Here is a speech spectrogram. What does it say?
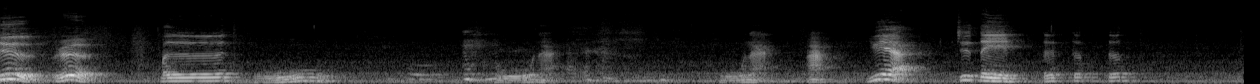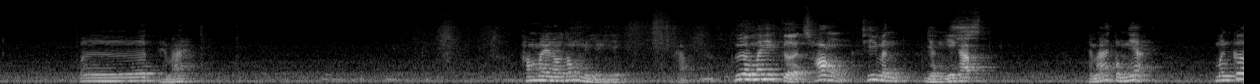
ยื้อรือปืดหูหูนะหูนะอะเยื่อจื้อตีตึ๊ดตึ๊ดตึ๊ดปืดเห็นไหมทำไมเราต้องมีอย่างนี้ครับ เพื่อไม่ให้เกิดช่องที่มันอย่างนี้ครับ เห็นไหมตรงเนี้ยมันก็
